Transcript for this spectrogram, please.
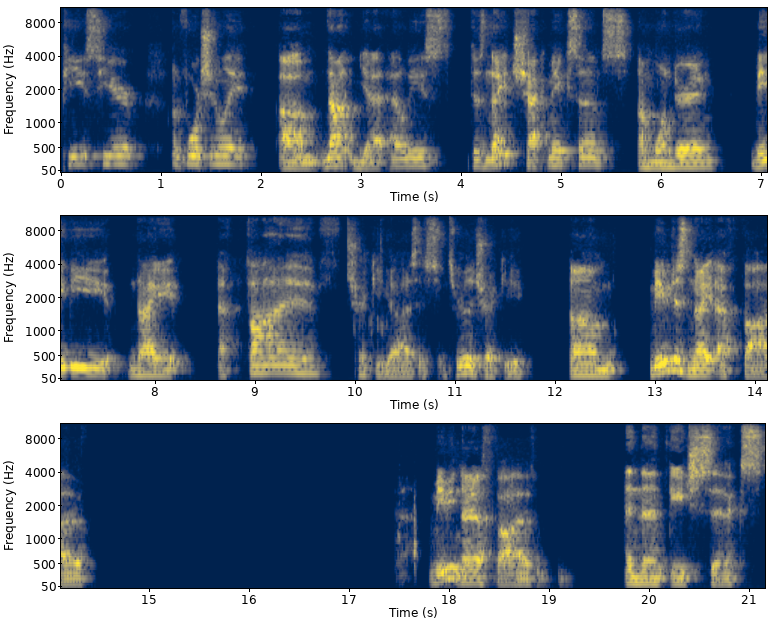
piece here, unfortunately. Um, not yet, at least. Does knight check make sense? I'm wondering. Maybe knight f5. Tricky, guys. It's it's really tricky. Um, maybe just knight f5. Maybe knight f5 and then h6,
